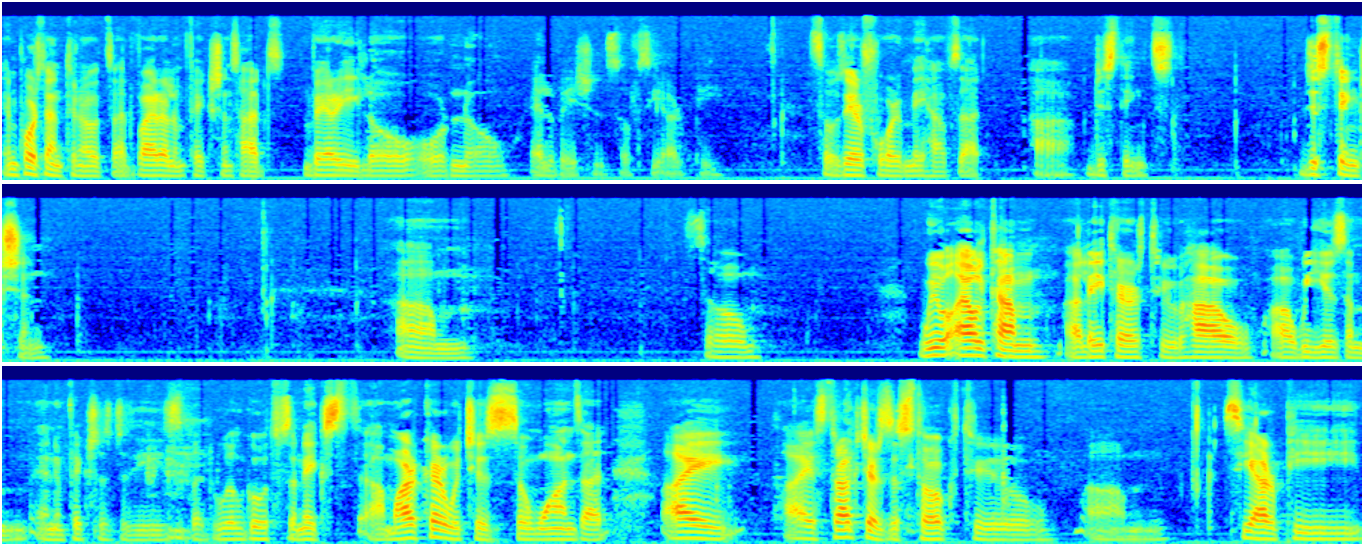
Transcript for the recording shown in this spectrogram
important to note that viral infections had very low or no elevations of CRP. So therefore, it may have that uh, distinct distinction. Um, so we will, I will come uh, later to how uh, we use them in infectious disease, but we'll go to the next uh, marker, which is the one that I, I structured this talk to um, CRP,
